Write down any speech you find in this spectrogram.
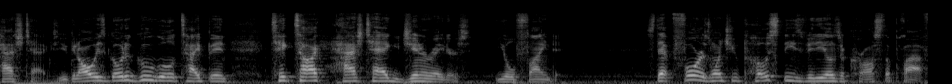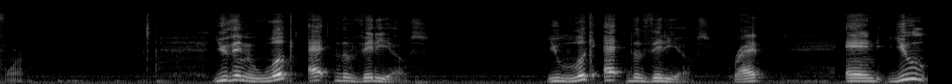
hashtags. You can always go to Google, type in TikTok hashtag generators. You'll find it. Step four is once you post these videos across the platform, You then look at the videos. You look at the videos, right? And you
